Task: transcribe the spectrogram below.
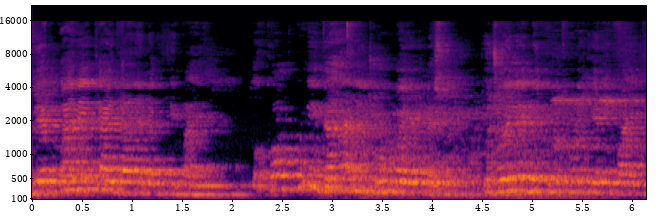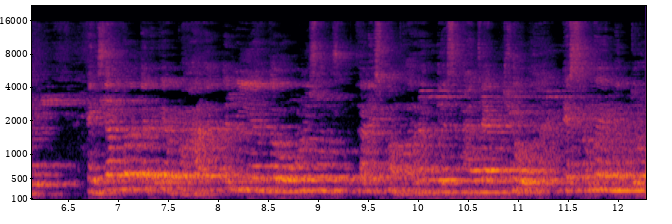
વેપારી કાયદાને લગતી માહિતી તો કંપની ધારાની જોગવાઈ એટલે શું તો જોઈ લઈએ મિત્રો થોડી એની માહિતી એક્ઝામ્પલ તરીકે ભારતની અંદર ઓગણીસો સુડતાલીસમાં ભારત દેશ આઝાદ થયો. એ સમયે મિત્રો,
